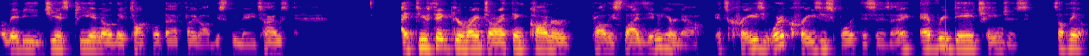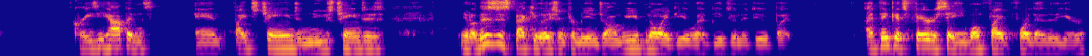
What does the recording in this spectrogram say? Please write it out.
or maybe GSP. I know they've talked about that fight obviously many times. I do think you're right, John. I think Conor probably slides in here now. It's crazy. What a crazy sport this is. Eh? Every day it changes. Something crazy happens, and fights change, and news changes. You know, this is a speculation for me and John. We have no idea what Habib's going to do, but I think it's fair to say he won't fight before the end of the year.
